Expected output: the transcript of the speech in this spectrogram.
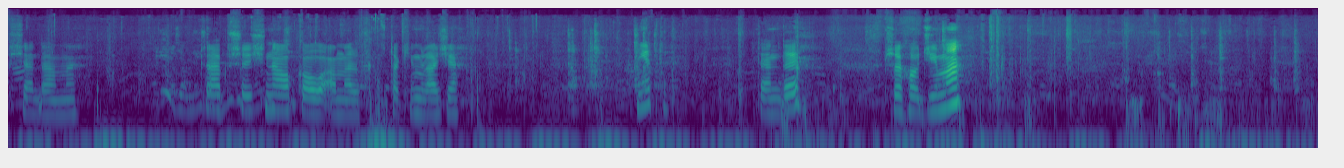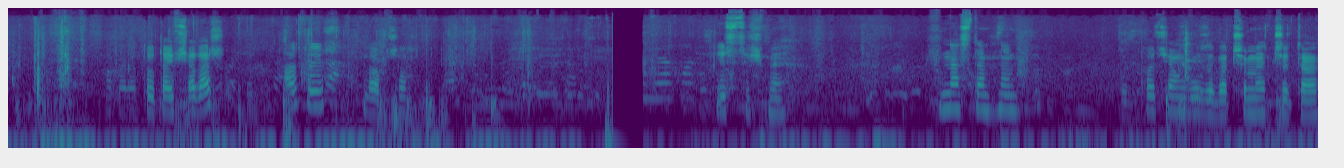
Wsiadamy. Trzeba przyjść naokoło Amelka w takim razie. Nie ty. Tędy. Przechodzimy. Tutaj wsiadasz? Ale to jest dobrze. Jesteśmy w następnym pociągu. Zobaczymy, czy ta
